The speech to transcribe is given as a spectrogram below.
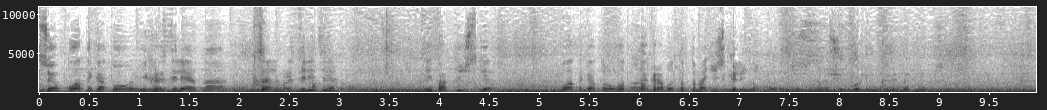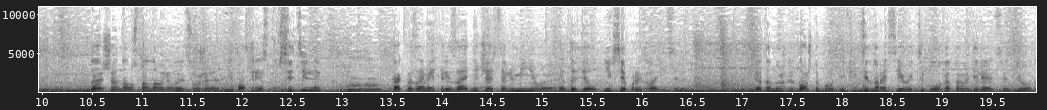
Все, платы готовы. Их разделяют на специальном разделителе. И фактически плата готова. Вот так работает автоматическая линия. Дальше она устанавливается уже непосредственно в светильник. Угу. Как вы заметили, задняя часть алюминиевая. Это делают не все производители. Это нужно для того, чтобы эффективно рассеивать тепло, которое выделяет светодиоды.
